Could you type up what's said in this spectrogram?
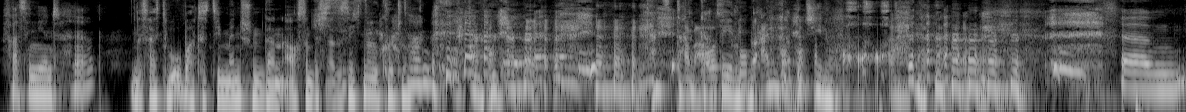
faszinierend. Ja. Das heißt, du beobachtest die Menschen dann auch so ein bisschen. Also es ist nicht nur Kultur. Ganz Tag Kaffee mit nur einem Cappuccino. ähm,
